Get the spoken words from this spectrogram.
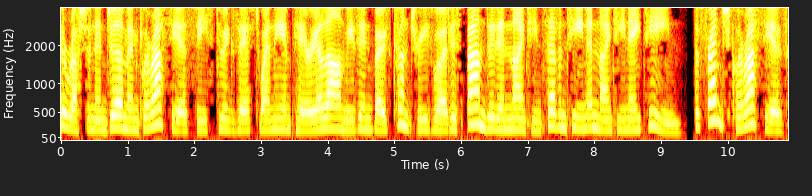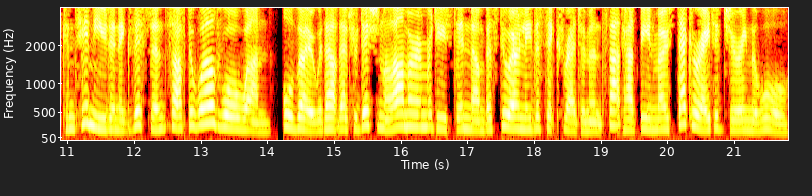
The Russian and German cuirassiers ceased to exist when the imperial armies in both countries were disbanded in 1917 and 1918. The French cuirassiers continued in existence after World War I, although without their traditional armor and reduced in numbers to only the six regiments that had been most decorated during the war.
